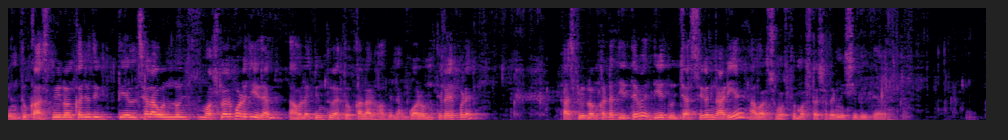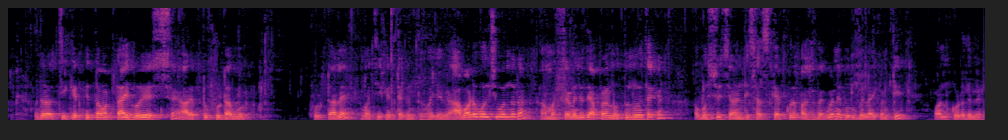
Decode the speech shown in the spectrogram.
কিন্তু কাশ্মীরি লঙ্কা যদি তেল ছাড়া অন্য মশলার পরে দিয়ে দেন, তাহলে কিন্তু এত কালার হবে না। গরম তেলের পরে কাশ্মীরি লঙ্কাটা দিতে হবে, দিয়ে দু চার সেকেন্ড নাড়িয়ে আবার সমস্ত মশলার সাথে মিশিয়ে দিতে হবে। ধরো চিকেন কিন্তু আমার প্রায় হয়ে এসছে, আর একটু ফুটাবো। ফুটালে আমার চিকেনটা কিন্তু হয়ে যাবে। আবারও বলছি বন্ধুরা, আমার চ্যানেলে যদি আপনারা নতুন হয়ে থাকেন, অবশ্যই চ্যানেলটি সাবস্ক্রাইব করে পাশে থাকবেন এবং বেল আইকনটি অন করে দেবেন।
